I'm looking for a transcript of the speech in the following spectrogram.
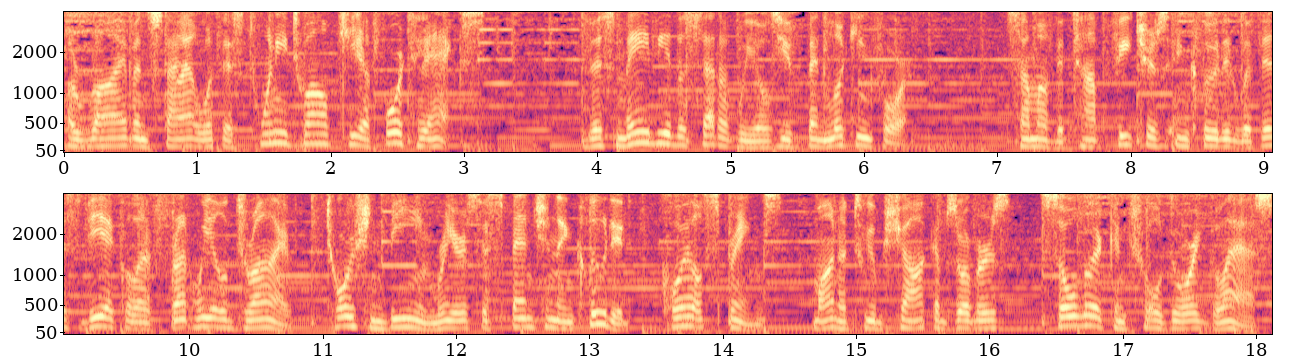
Arrive in style with this 2012 Kia Forte X. This may be the set of wheels you've been looking for. Some of the top features included with this vehicle are front-wheel drive, torsion beam rear suspension included, coil springs, monotube shock absorbers, solar control door glass,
